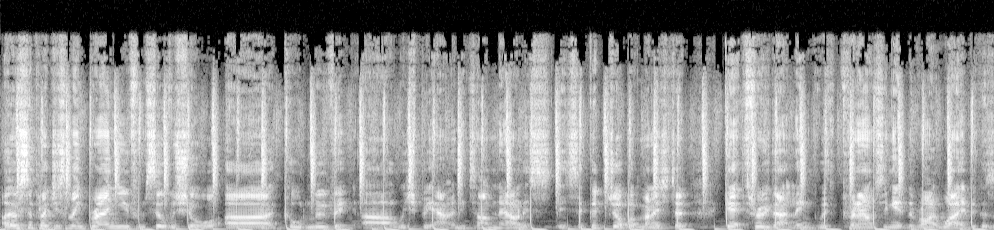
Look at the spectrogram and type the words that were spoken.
I also played you something brand new from Silvershore uh, called Moving, uh, which should be out any time now. And it's it's a good job I've managed to get through that link with pronouncing it the right way because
